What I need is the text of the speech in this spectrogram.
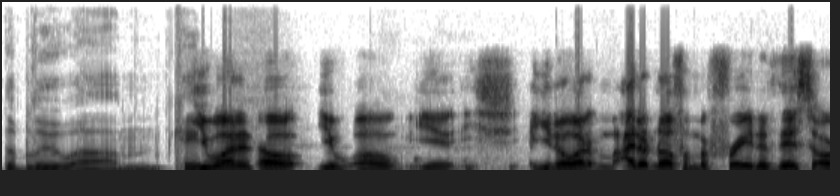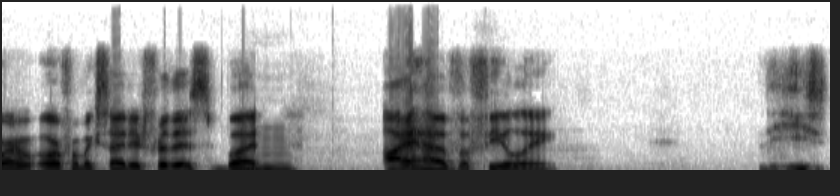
the blue um, cape. You want to know you oh you, you know what? I don't know if I'm afraid of this or or if I'm excited for this, but Mhm. I have a feeling he's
